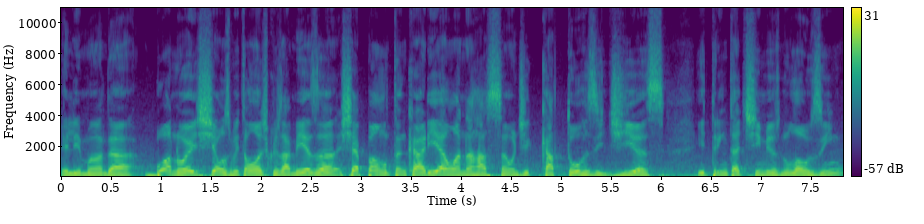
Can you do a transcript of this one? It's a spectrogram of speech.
Ele manda boa noite aos mitológicos da mesa. Chepão, tancaria uma narração de 14 dias e 30 times no LoLzinho?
